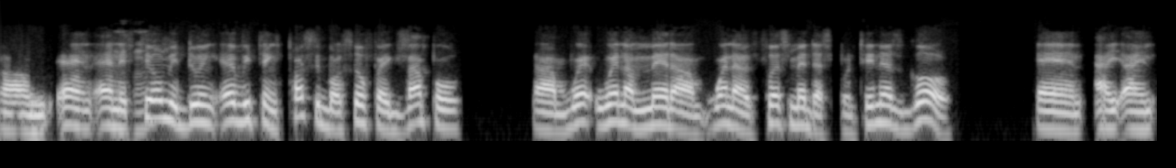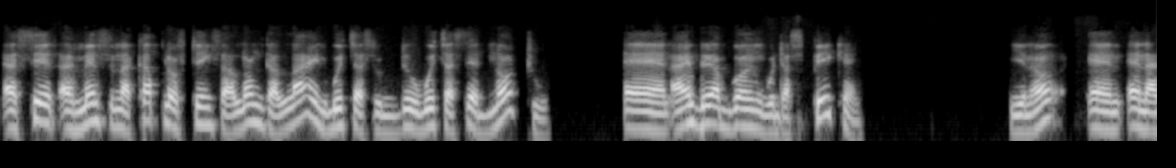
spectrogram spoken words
um, and and it's Mhm. still me doing everything possible. So, for example, um, when when I met um when I first made the spontaneous goal, and I I, I said I mentioned a couple of things along the line which I should do, which I said not to, and I ended up going with the speaking, you know, and and I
